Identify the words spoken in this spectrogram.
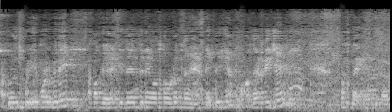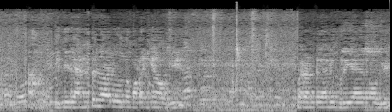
അപ്പൊ അപ്പോൾ പ്രിയമുള്ളവരെ നമുക്ക് ഇദ്ദേഹത്തിനെ ഒന്നുകൂടെ ഒന്ന് എണ്ണിപ്പിക്കാം. ഒന്നെണ്ണിച്ച് മുമ്പേ. ഇനി രണ്ട് കാലം ഒന്ന് മടക്കി നോക്കി. ഇപ്പൊ രണ്ട് കാലം ഫ്രീ ആയി നോക്കി.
